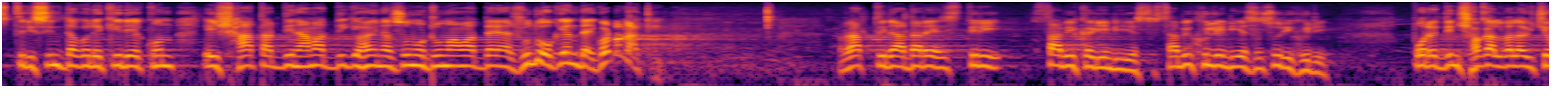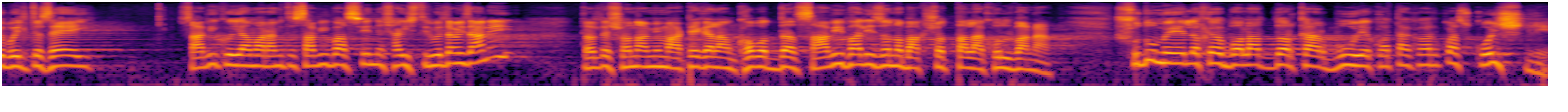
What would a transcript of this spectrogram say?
স্ত্রী চিন্তা করে কিরে এখন এই সাত আট দিন আমার দিকে হয় না, সুমো টুমো আমার দেয় না, শুধু ওকেন দেয়, ঘটনা কি? রাত্রির আধারে স্ত্রী চাবি কাড়িয়ে নিয়েছে চাবি খুলে নিয়েছে চুরি খুঁড়ি পরের দিন সকালবেলা উঠে বলতেছে, এই, চাবি কই আমার? আমি তো চাবি পাচ্ছি না। স্বামী স্ত্রী বলতে, আমি জানি। তাহলে শোনো, আমি মাঠে গেলাম খবরদার চাবি ফালি জন্য বাক্সর তালা খুলবা না। শুধু মেয়ে লোকের বলার দরকার, বউ, এ কথা কর কইস নে।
